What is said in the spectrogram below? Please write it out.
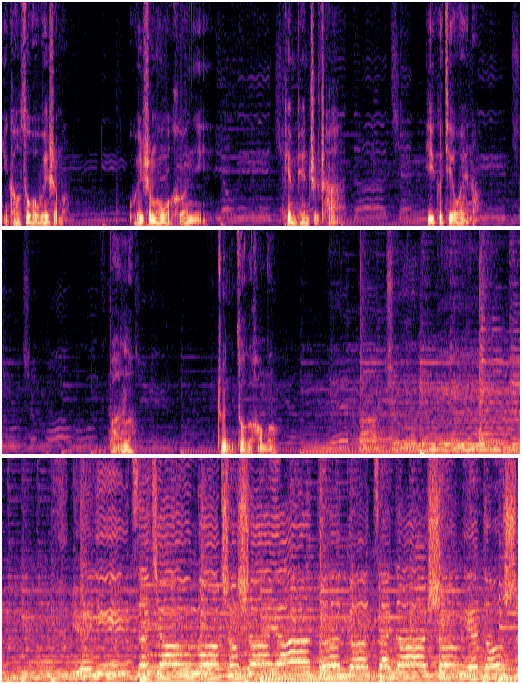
你告诉我为什么？为什么我和你偏偏只差一个结尾呢？晚安了。祝你做个好梦。愿意在角落唱沙哑歌，再大声也都是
